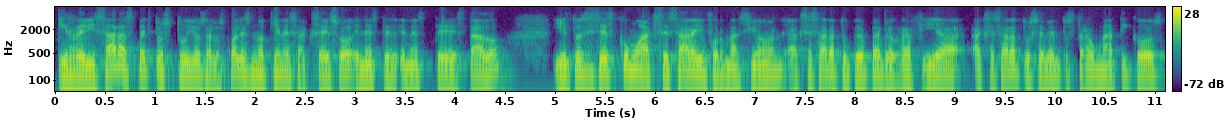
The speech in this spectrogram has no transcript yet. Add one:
y revisar aspectos tuyos a los cuales no tienes acceso en este, en este estado. Y entonces es como accesar a información, accesar a tu propia biografía, accesar a tus eventos traumáticos,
